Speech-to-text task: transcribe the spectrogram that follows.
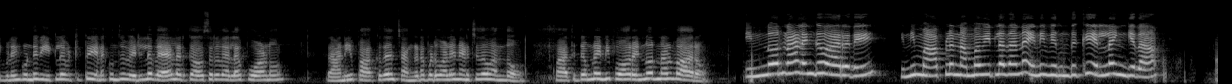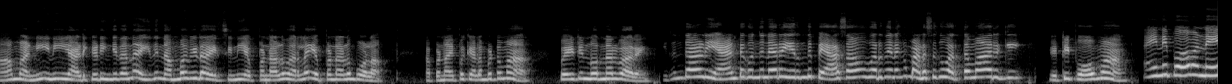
இவளையும் கொண்டு வீட்டில் விட்டுட்டு எனக்கு கொஞ்சம் வெளில வேலை இருக்கு அவசர வேலை போகணும். ராணியை பார்க்க தான் சங்கடப்படுவாளேன்னு நினச்சி தான் வந்தோம். பார்த்துட்டோம்னா இனி போகிறோம் இன்னொரு நாள் வாரோம். இன்னொரு நாள் எங்க வாரது? இனி மாப்பிள்ளை நம்ம வீட்டில் தானே? இனி விருந்துக்கு எல்லாம் இங்கே தான் ஆமா நீ நீ அடிக்கடி இங்கே தானே? இது நம்ம வீடு ஆயிடுச்சு நீ எப்போனாலும் வரலாம் எப்போனாலும் போகலாம் அப்போ நான் இப்போ கிளம்பட்டுமா? போயிட்டு இன்னொரு நாள் வரேன். இருந்தாலும் என்கிட்ட கொஞ்ச நேரம் இருந்து பேசாம போறது எனக்கு மனசுக்கு வருத்தமா இருக்கு. எட்டி போமா? இனி போவனே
